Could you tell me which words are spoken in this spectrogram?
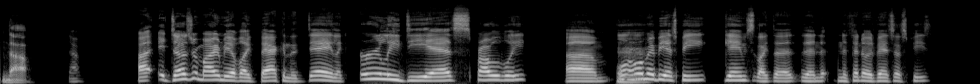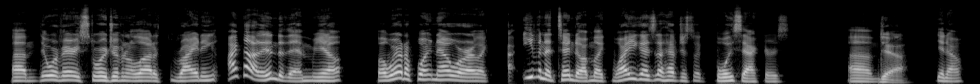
No. Uh, it does remind me of like back in the day, like early DS probably, um, or, or Mhm. maybe SP games like the the Nintendo Advance SPs. Um, they were very story driven, a lot of writing. I got into them, you know, but we're at a point now where like even Nintendo, I'm like, why you guys not have just like voice actors? Um, Yeah. you know,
